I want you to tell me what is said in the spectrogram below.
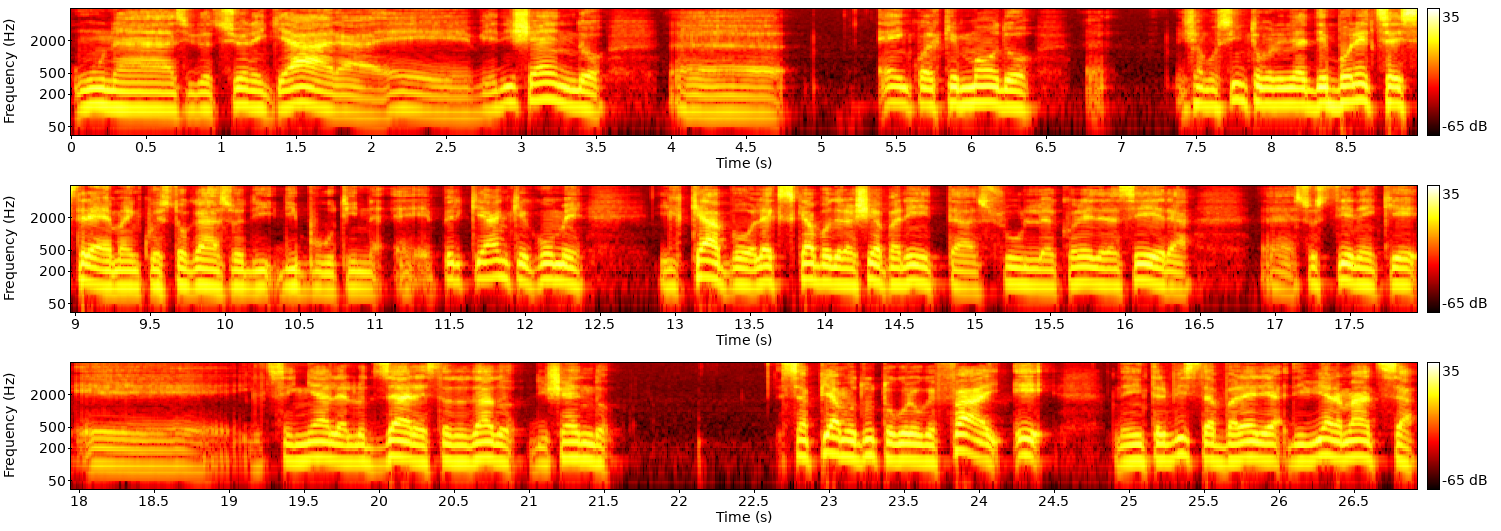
una situazione chiara e via dicendo, eh, è in qualche modo eh, diciamo sintomo di una debolezza estrema in questo caso di, di Putin, eh, perché anche come il capo, l'ex capo della CIA Panetta sul Corriere della Sera eh, sostiene che eh, il segnale allo zar è stato dato dicendo sappiamo tutto quello che fai e nell'intervista a Valeria di Viana Mazza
